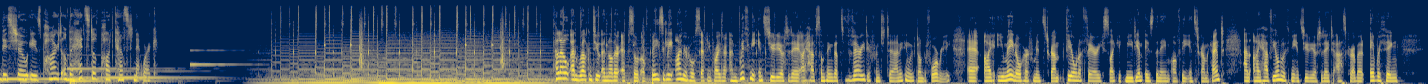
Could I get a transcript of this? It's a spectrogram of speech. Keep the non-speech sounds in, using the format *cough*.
This show is part of the HeadStuff Podcast Network. Hello and welcome to another episode of Basically. I'm your host Stefanie Preissner, and with me in studio today, I have something that's very different to anything we've done before. Really, uh, I you may know her from Instagram. Fiona Faery Psychic Medium is the name of the Instagram account, and I have Fiona with me in studio today to ask her about everything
